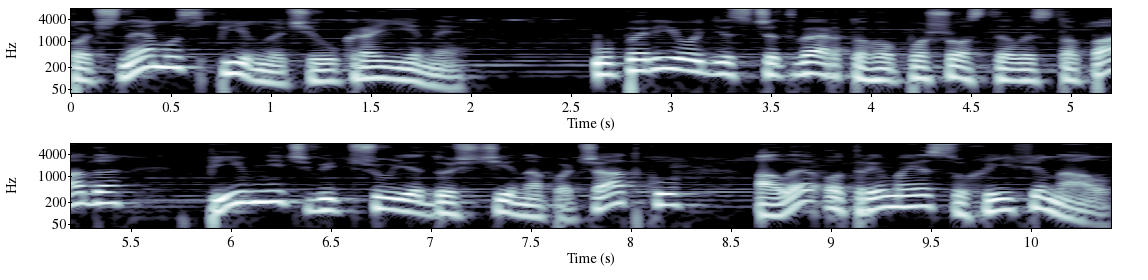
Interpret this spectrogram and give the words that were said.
Почнемо з півночі України. У періоді з 4 по 6 листопада північ відчує дощі на початку, але отримає сухий фінал.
